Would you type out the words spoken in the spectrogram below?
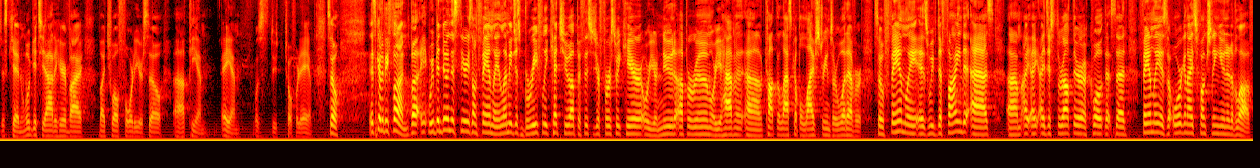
just kidding. We'll get you out of here by, by 12:40 or so uh, p.m. a.m. We'll just do 12:40 a.m. So. It's going to be fun, but we've been doing this series on family, and let me just briefly catch you up if this is your first week here, or you're new to Upper Room, or you haven't uh, caught the last couple live streams, or whatever. So, family is we've defined it as um, I, I, I just threw out there a quote that said, "Family is the organized, functioning unit of love."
